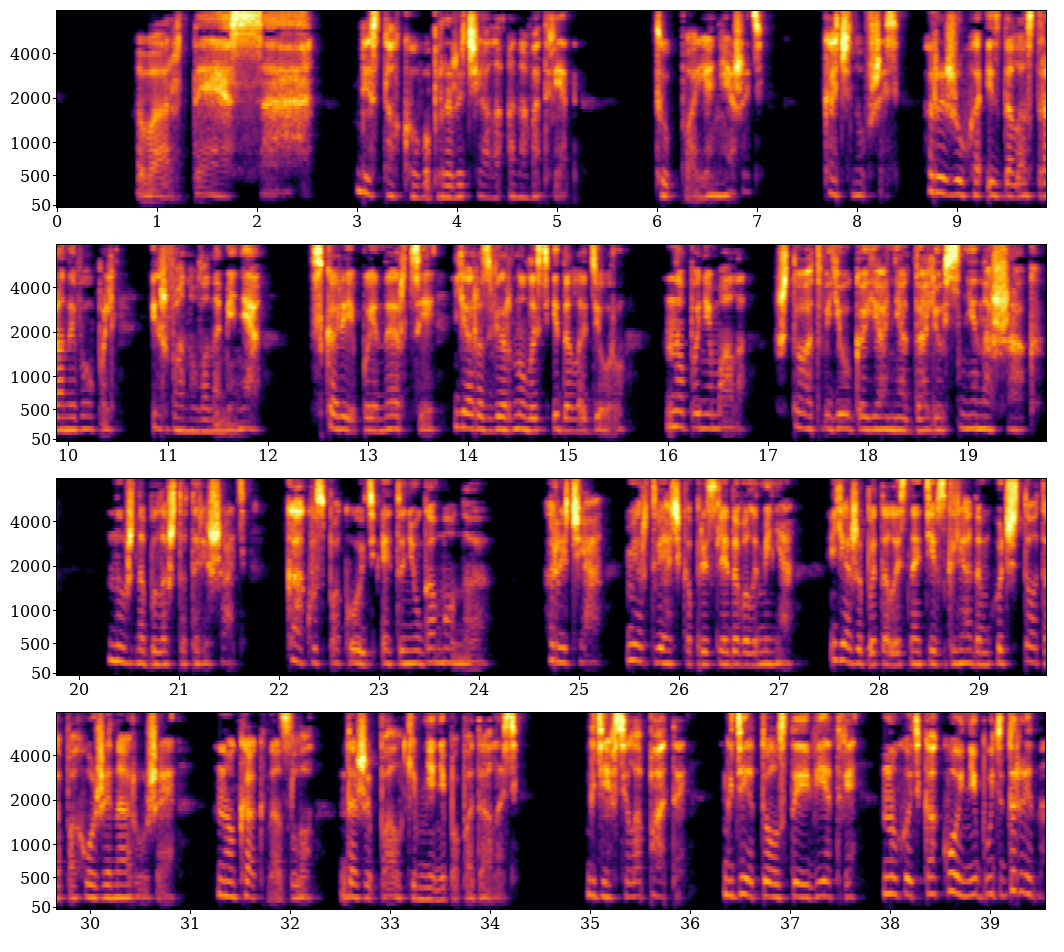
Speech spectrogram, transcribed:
«Вартесса!» – бестолково прорычала она в ответ. «Тупая нежить». Качнувшись, рыжуха издала странный вопль и рванула на меня. Скорее по инерции я развернулась и дала дёру, но понимала, что от вьюга я не отдалюсь ни на шаг. Нужно было что-то решать, как успокоить эту неугомонную. Рыча, Мертвячка преследовала меня. Я же пыталась найти взглядом хоть что-то похожее на оружие. Но, как назло, даже палки мне не попадалось. Где все лопаты? Где толстые ветви? Ну, хоть какой-нибудь дрын?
